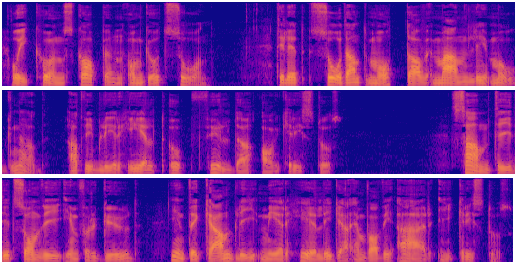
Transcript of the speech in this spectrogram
och i kunskapen om Guds son, till ett sådant mått av manlig mognad att vi blir helt uppfyllda av Kristus. Samtidigt som vi inför Gud inte kan bli mer heliga än vad vi är i Kristus,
